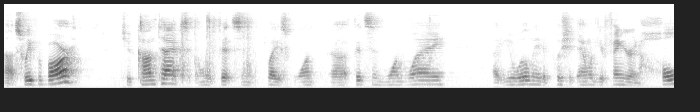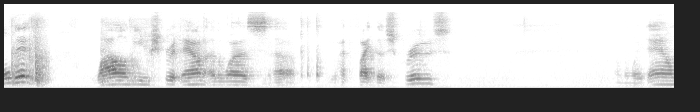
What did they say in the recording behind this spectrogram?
uh, sweeper bar. Two contacts. It only fits in place one. Uh, fits in one way. Uh, you will need to push it down with your finger and hold it while you screw it down. Otherwise, uh, you'll have to fight those screws on the way down.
